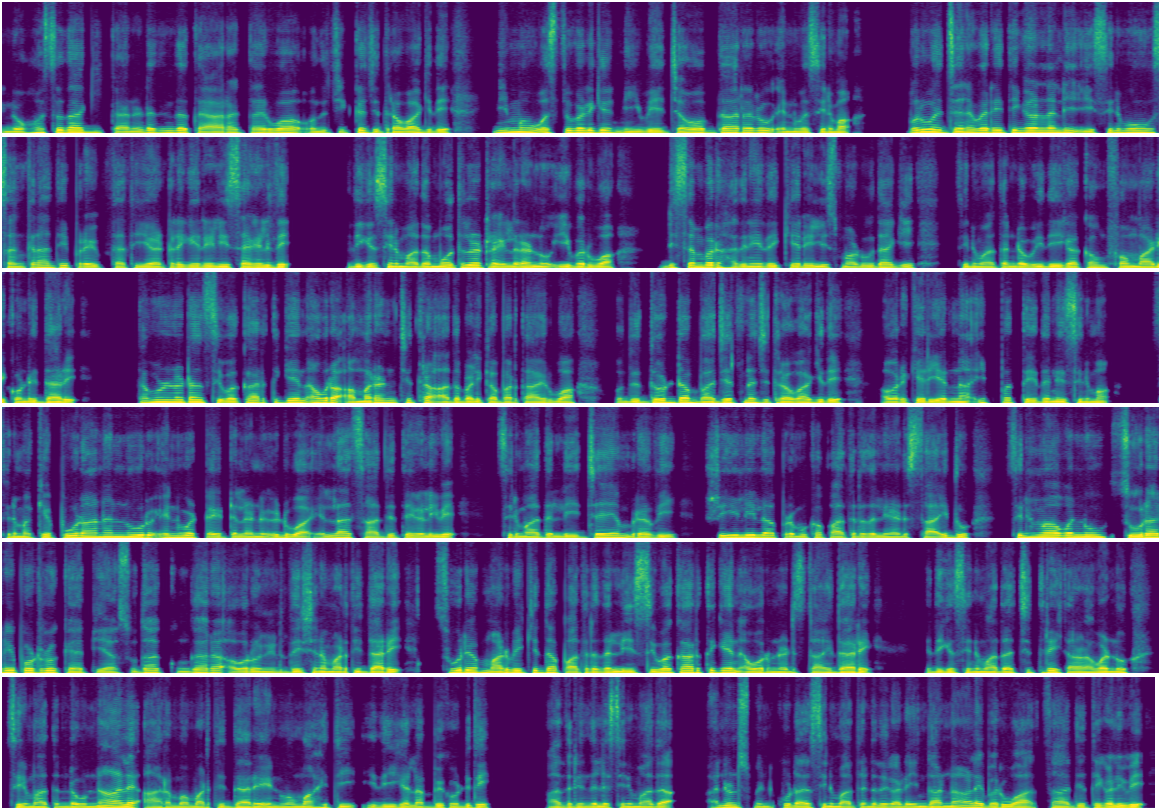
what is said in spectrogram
ಇನ್ನು ಹೊಸದಾಗಿ ಕನ್ನಡದಿಂದ ತಯಾರಾಗ್ತಾ ಇರುವ ಒಂದು ಚಿಕ್ಕ ಚಿತ್ರವಾಗಿದೆ, ನಿಮ್ಮ ವಸ್ತುಗಳಿಗೆ ನೀವೇ ಜವಾಬ್ದಾರರು ಎನ್ನುವ ಸಿನಿಮಾ. ಬರುವ ಜನವರಿ ತಿಂಗಳಿನಲ್ಲಿ ಈ ಸಿನಿಮಾವು ಸಂಕ್ರಾಂತಿ ಪ್ರಯುಕ್ತ ಥಿಯೇಟರ್ಗೆ ರಿಲೀಸ್ ಆಗಲಿದೆ. ಇದೀಗ ಸಿನಿಮಾದ ಮೊದಲ ಟ್ರೈಲರ್ ಅನ್ನು ಈ ಬರುವ ಡಿಸೆಂಬರ್ ಹದಿನೈದಕ್ಕೆ ರಿಲೀಸ್ ಮಾಡುವುದಾಗಿ ಸಿನಿಮಾ ತಂಡವು ಇದೀಗ ಕನ್ಫರ್ಮ್ ಮಾಡಿಕೊಂಡಿದ್ದಾರೆ. ತಮಿಳುನಾಡ ಶಿವಕಾರ್ತಿಕೇಯನ್ ಅವರ ಅಮರನ್ ಚಿತ್ರ ಆದ ಬಳಿಕ ಬರ್ತಾ ಇರುವ ಒಂದು ದೊಡ್ಡ ಬಜೆಟ್ನ ಚಿತ್ರವಾಗಿದೆ. ಅವರ ಕೆರಿಯರ್ನ ಇಪ್ಪತ್ತೈದನೇ ಸಿನಿಮಾ. ಸಿನಿಮಾಕ್ಕೆ ಪುರಾಣನ್ನೂರು ಎನ್ನುವ ಟೈಟಲ್ ಅನ್ನು ಇಡುವ ಎಲ್ಲಾ ಸಾಧ್ಯತೆಗಳಿವೆ. ಸಿನಿಮಾದಲ್ಲಿ ಜಯಂ ರವಿ, ಶ್ರೀಲೀಲಾ ಪ್ರಮುಖ ಪಾತ್ರದಲ್ಲಿ ನಡೆಸ್ತಾ ಇದ್ದು, ಸಿನಿಮಾವನ್ನು ಸೂರ್ಯ ರಿಪೋರ್ಟರ್ ಖ್ಯಾತಿಯ ಸುಧಾ ಕುಂಗಾರ ಅವರು ನಿರ್ದೇಶನ ಮಾಡ್ತಿದ್ದಾರೆ. ಸೂರ್ಯ ಮಾಡಬೇಕಿದ್ದ ಪಾತ್ರದಲ್ಲಿ ಶಿವಕಾರ್ತಿಕೇಯನ್ ಅವರು ನಡೆಸ್ತಾ ಇದ್ದಾರೆ. ಇದೀಗ ಸಿನಿಮಾದ ಚಿತ್ರೀಕರಣವನ್ನು ಸಿನಿಮಾ ತಂಡವು ನಾಳೆ ಆರಂಭ ಮಾಡ್ತಿದ್ದಾರೆ ಎನ್ನುವ ಮಾಹಿತಿ ಇದೀಗ ಲಭ್ಯಗೊಂಡಿದೆ. ಆದ್ದರಿಂದಲೇ ಸಿನಿಮಾದ ಅನೌನ್ಸ್ಮೆಂಟ್ ಕೂಡ ಸಿನಿಮಾ ತಂಡದ ಕಡೆಯಿಂದ ನಾಳೆ ಬರುವ ಸಾಧ್ಯತೆಗಳಿವೆ.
